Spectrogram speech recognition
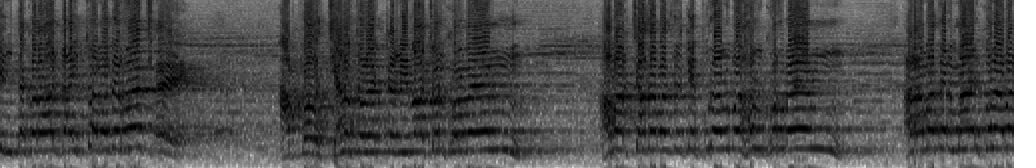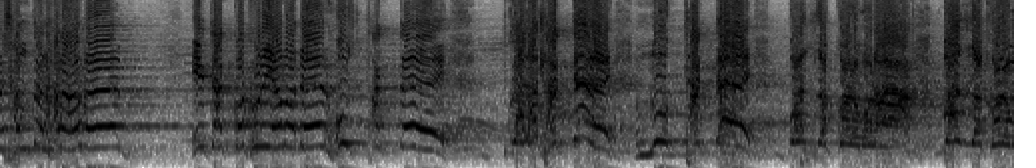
চিন্তা করার দায়িত্ব আমাদের রয়েছে। আপনারা যেন তেন একটা নির্বাচন করবেন, আবার চাঁদাবাজদেরকে পুনর্বাহন করবেন, আর আমাদের মায়ের কোলে আবার সন্তান হারা হবে। এটা কখনোই আমাদের হুশ থাকতে, গলা থাকতে, মুখ থাকতে বন্ধ করব না বন্ধ করব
